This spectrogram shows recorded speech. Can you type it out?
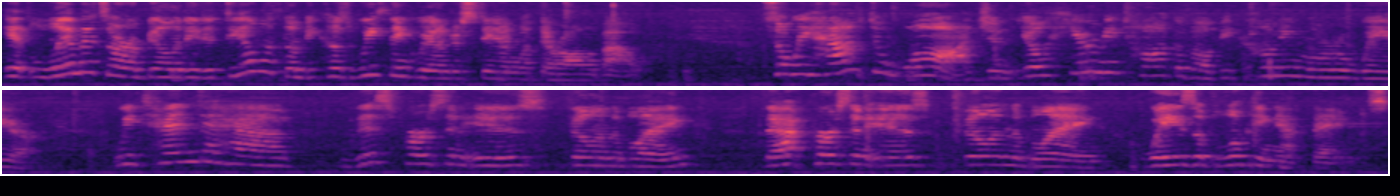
it limits our ability to deal with them because we think we understand what they're all about. So we have to watch, and you'll hear me talk about becoming more aware. We tend to have this person is fill in the blank, that person is fill in the blank ways of looking at things.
